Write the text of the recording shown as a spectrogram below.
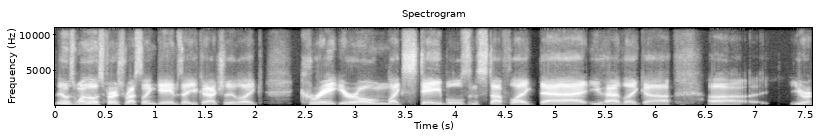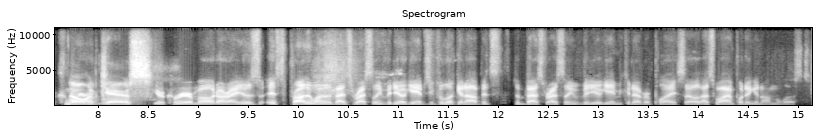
It was one of those first wrestling games that you could actually like create your own like stables and stuff like that. You had like a uh, uh you're a career, no one cares. Your career mode. All right, it was. It's probably one of the best wrestling video games. If you look it up, it's the best wrestling video game you could ever play. So that's why I'm putting it on the list.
